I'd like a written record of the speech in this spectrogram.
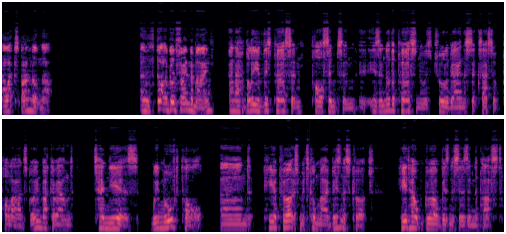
I'll expand on that. I've got a good friend of mine and I believe this person, Paul Simpson, is another person who was truly behind the success of Pollard's. Going back around 10 years, we moved Paul and he approached me to become my business coach. He'd helped grow businesses in the past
